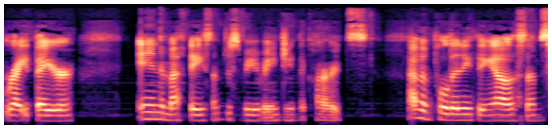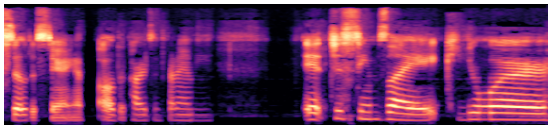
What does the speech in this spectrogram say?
right there in my face. I'm just rearranging the cards. I haven't pulled anything else. I'm still just staring at all the cards in front of me. It just seems like you're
